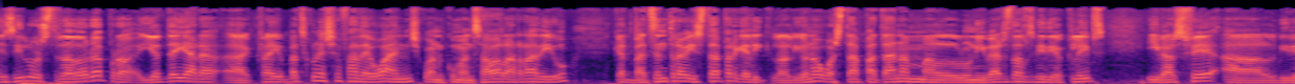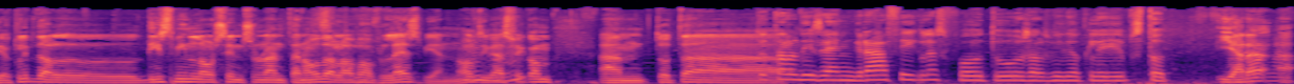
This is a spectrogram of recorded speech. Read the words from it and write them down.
és il·lustradora, però jo et deia ara... Uh, clar, jo et vaig conèixer fa 10 anys, quan començava la ràdio, que et vaig entrevistar perquè dic, la Liona ho està patant amb l'univers dels videoclips i vas fer el videoclip del disc 1999 de Love of Lesbian, no? Els hi vas fer com um, tota... Tot el disseny gràfic, les fotos, els videoclips, tot. I ara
